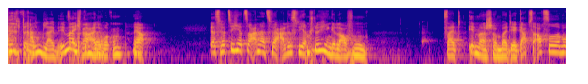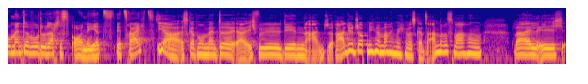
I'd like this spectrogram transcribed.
dranbleiben, immer echt dranbleiben. beeindruckend. Ja. ja. Das hört sich jetzt so an, als wäre alles wie am Schnürchen gelaufen. Seit immer schon bei dir. Gab es auch so Momente, wo du dachtest, oh nee, jetzt, jetzt reicht's? Ja, es gab Momente, ja, ich will den Radiojob nicht mehr machen, ich möchte was ganz anderes machen, weil ich,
